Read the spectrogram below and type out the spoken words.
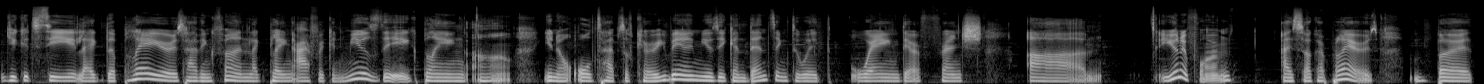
you could see like the players having fun, like playing African music, playing, uh, you know, all types of Caribbean music and dancing to it, wearing their French um, uniforms as soccer players. But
